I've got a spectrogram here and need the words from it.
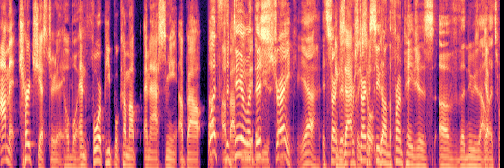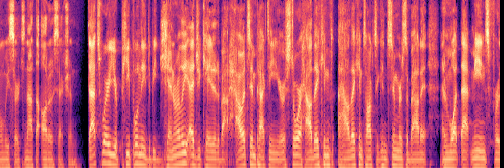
I'm at church yesterday. Oh, boy. And four people come up and ask me about uh, what's the about deal with this UAW strike yeah it's starting to, we're Exactly. starting to So see it on the front pages of the news outlets when we search not the auto section that's where your people need to be generally educated about how it's impacting your store how they can how they can talk to consumers about it and what that means for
